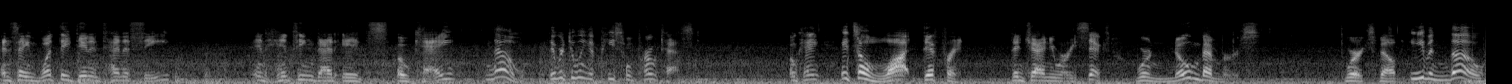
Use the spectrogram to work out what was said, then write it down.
and saying what they did in Tennessee and hinting that it's okay, no, they were doing a peaceful protest. Okay? It's a lot different than January 6th, where no members were expelled, even though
